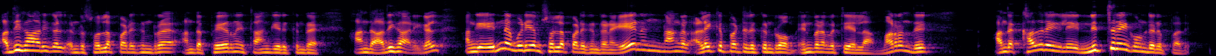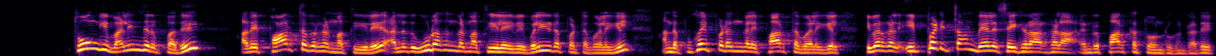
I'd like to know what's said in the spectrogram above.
அதிகாரிகள் என்று சொல்லப்படுகின்ற அந்த பேரனை தாங்கி இருக்கின்ற அந்த அதிகாரிகள் அங்கே என்ன விடயம் சொல்லப்படுகின்றன ஏன் நாங்கள் அழைக்கப்பட்டிருக்கின்றோம் என்பனவற்றையெல்லாம் மறந்து அந்த கதிரையிலே நித்திரை கொண்டிருப்பது தூங்கி வழிந்திருப்பது அதை பார்த்தவர்கள் மத்தியிலே அல்லது ஊடகங்கள் மத்தியிலே இவை வெளியிடப்பட்ட வேளையில் அந்த புகைப்படங்களை பார்த்த வேளையில் இவர்கள் இப்படித்தான் வேலை செய்கிறார்களா என்று பார்க்க தோன்றுகின்றது.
